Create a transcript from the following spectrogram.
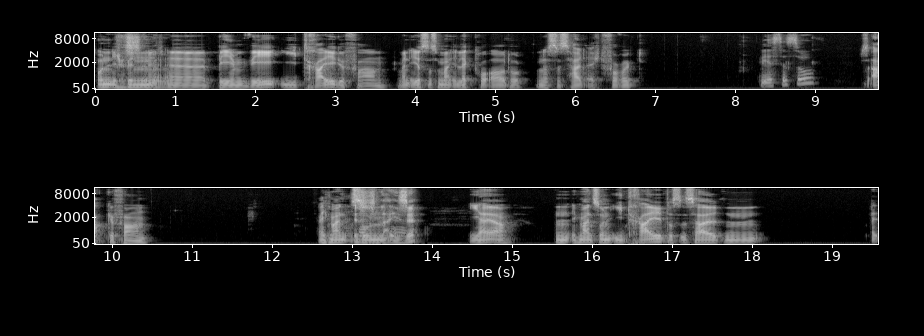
Und ich bin so. äh, BMW i3 gefahren. Mein erstes Mal Elektroauto. Und das ist halt echt verrückt. Wie ist das so? Ist abgefahren. Ich meine, so ein leise. Ja, ja. Ich meine, so ein i3, das ist halt ein äh,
